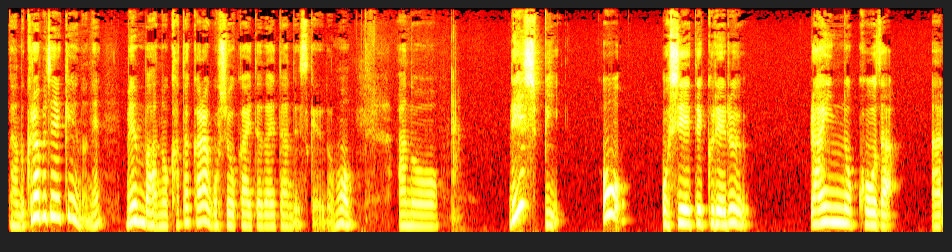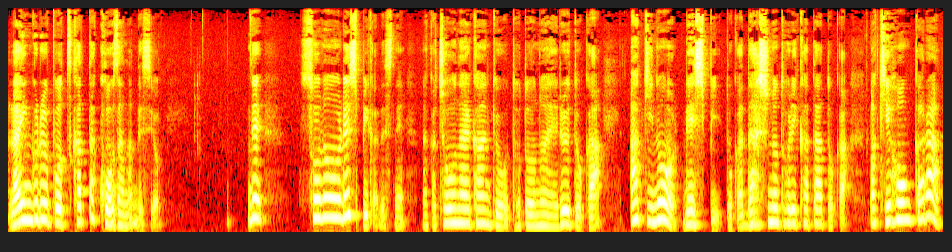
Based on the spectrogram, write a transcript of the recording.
あのクラブ JK のねメンバーの方からご紹介いただいたんですけれどもあのレシピを教えてくれる LINE の講座 LINE グループを使った講座なんですよ。でそのレシピがですねなんか腸内環境を整えるとか秋のレシピとか出汁の取り方とか、まあ、基本から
